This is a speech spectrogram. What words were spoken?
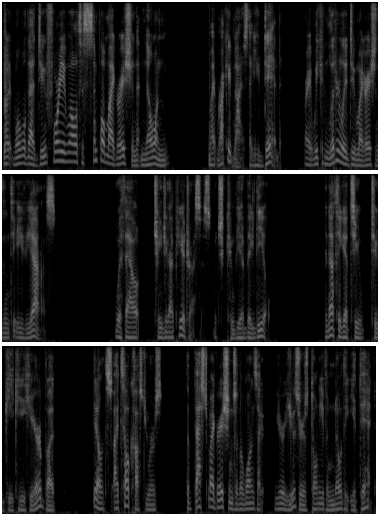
But what will that do for you? Well, it's a simple migration that no one might recognize that you did. Right, we can literally do migrations into AVS without changing IP addresses, which can be a big deal. And not to get too too geeky here, but you know, I tell customers the best migrations are the ones that your users don't even know that you did,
